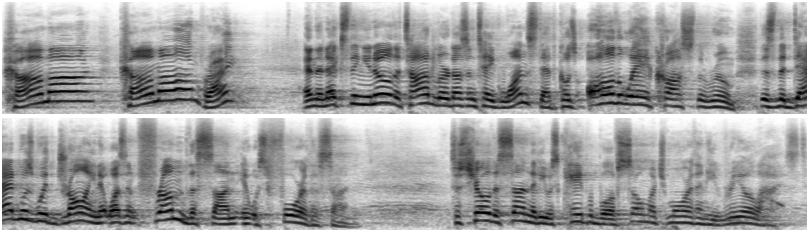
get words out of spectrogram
come on, come on, right? And the next thing you know, the toddler doesn't take one step, goes all the way across the room. This, the dad was withdrawing. It wasn't from the son, it was for the son. To show the son that he was capable of so much more than he realized.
